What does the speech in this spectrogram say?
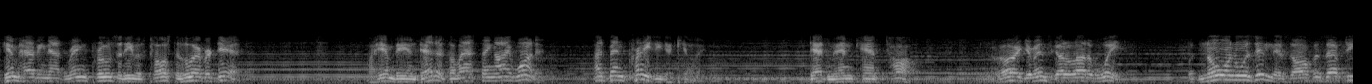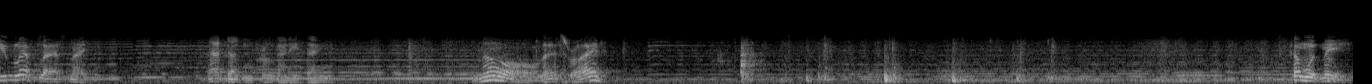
Him having that ring proves that he was close to whoever did. Why, him being dead is the last thing I wanted. I'd been crazy to kill him. Dead men can't talk. Your argument's got a lot of weight. But no one was in this office after you left last night. That doesn't prove anything. No, that's right. Come with me.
